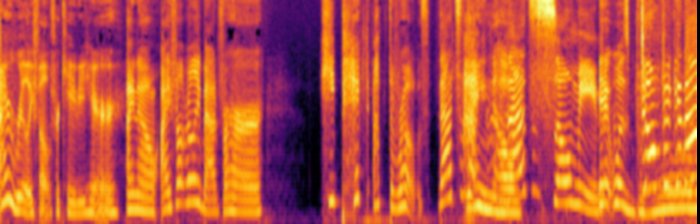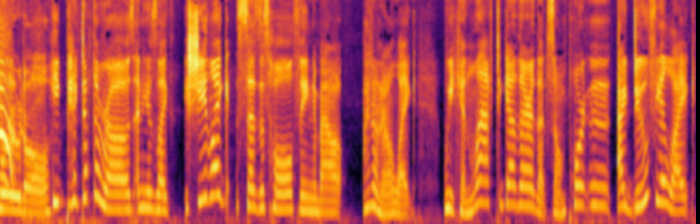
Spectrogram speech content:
I really felt for Katie here. I know. I felt really bad for her. He picked up the rose. That's the, I know. That's so mean. It was Don't pick it up! brutal. he picked up the rose and he was like she like says this whole thing about i don't know like we can laugh together that's so important i do feel like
